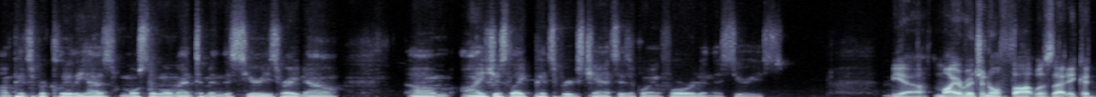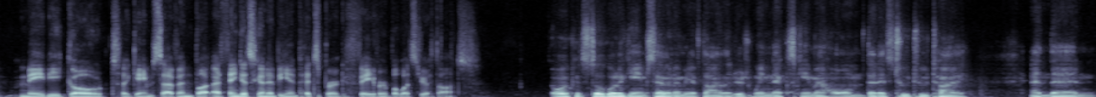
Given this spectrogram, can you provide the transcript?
Um, Pittsburgh clearly has most of the momentum in this series right now. Um, I just like Pittsburgh's chances going forward in this series. Yeah, my original thought was that it could maybe go to game seven, but I think it's going to be in Pittsburgh favor. But what's your thoughts? Oh, it could still go to game seven. I mean, if the Islanders win next game at home, then it's 2 2 tie. And then,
